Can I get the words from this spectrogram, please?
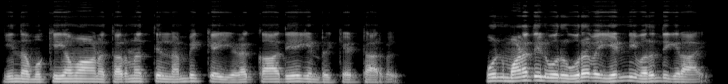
இந்த முக்கியமான தருணத்தில் நம்பிக்கை இழக்காதே என்று கேட்டார்கள். உன் மனதில் ஒரு உறவை எண்ணி வருந்துகிறாய்.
